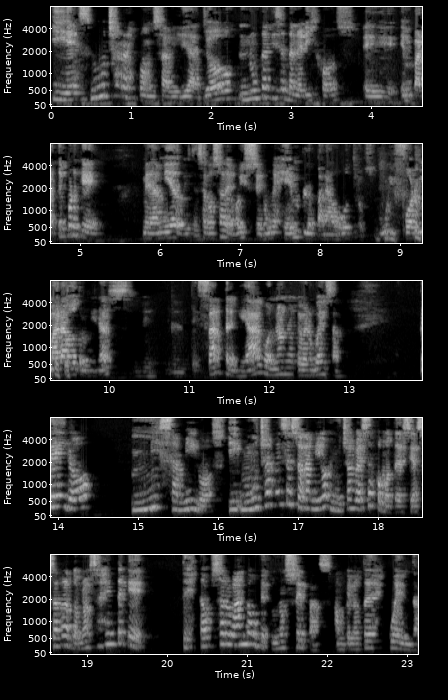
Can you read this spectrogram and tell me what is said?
y es mucha responsabilidad. Yo nunca quise tener hijos, eh, en parte porque me da miedo, ¿viste? Esa cosa de hoy ser un ejemplo para otros, uy, formar a otros, mirás el desastre que hago, no, no, qué vergüenza. Pero mis amigos, y muchas veces son amigos y muchas veces, como te decía hace rato, ¿no? Esa gente que te está observando aunque tú no sepas, aunque no te des cuenta.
